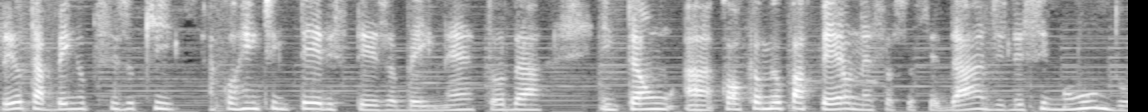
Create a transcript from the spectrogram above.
eu estar tá bem, eu preciso que a corrente inteira esteja bem, né? Toda, então, a, qual que é o meu papel nessa sociedade, nesse mundo?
